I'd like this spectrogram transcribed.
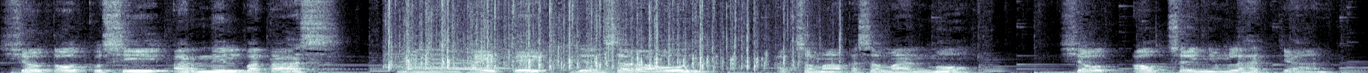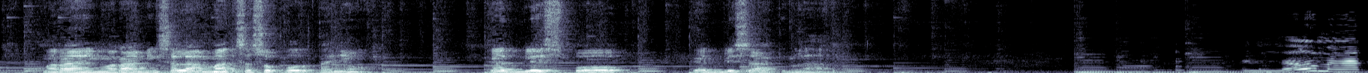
Shoutout ko si Arnel Batas ng Hightech dyan sa Raon at sa mga kasamahan mo. Shout out sa inyong lahat dyan. Maraming maraming salamat sa suporta nyo. God bless po. God bless sa ating lahat. Hello mga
